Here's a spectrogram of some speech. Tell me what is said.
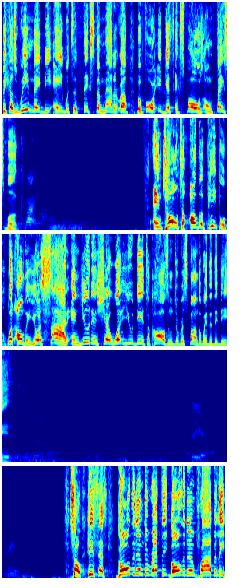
because we may be able to fix the matter up before it gets exposed on Facebook and told to other people what on your side, and you didn't share what you did to cause them to respond the way that they did. So he says, go to them directly, go to them privately,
